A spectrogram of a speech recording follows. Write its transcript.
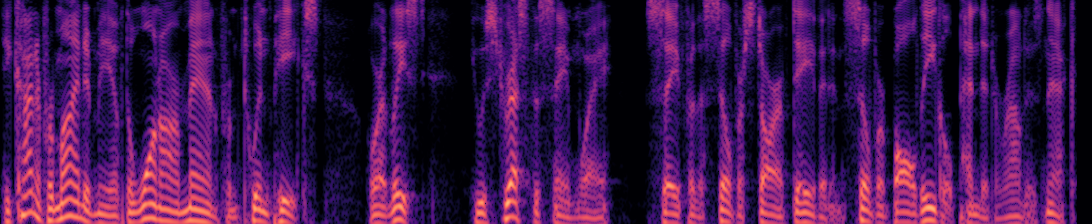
He kind of reminded me of the one armed man from Twin Peaks, or at least he was dressed the same way, save for the Silver Star of David and silver bald eagle pendant around his neck.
